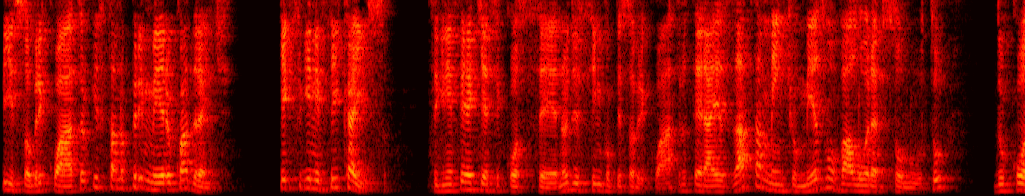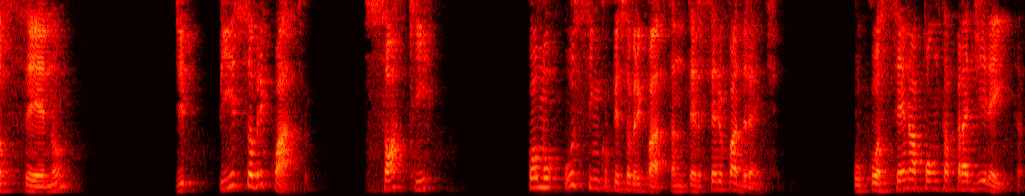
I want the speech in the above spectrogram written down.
π sobre 4 que está no primeiro quadrante. O que, que significa isso? Significa que esse cosseno de 5π sobre 4 terá exatamente o mesmo valor absoluto do cosseno de π sobre 4. Só que, como o 5π sobre 4 está no terceiro quadrante, o cosseno aponta para a direita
